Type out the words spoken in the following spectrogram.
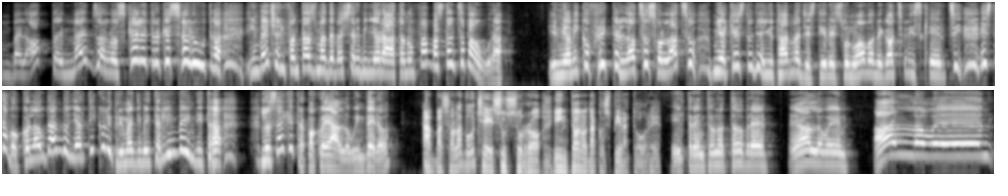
un bel otto e mezzo allo scheletro che saluta. Invece il fantasma deve essere migliorato, non fa abbastanza paura. Il mio amico Frittellozzo Sollazzo mi ha chiesto di aiutarlo a gestire il suo nuovo negozio di scherzi e stavo collaudando gli articoli prima di metterli in vendita. Lo sai che tra poco è Halloween, vero? Abbassò la voce e sussurrò in tono da cospiratore. Il 31 ottobre è Halloween. Halloween!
